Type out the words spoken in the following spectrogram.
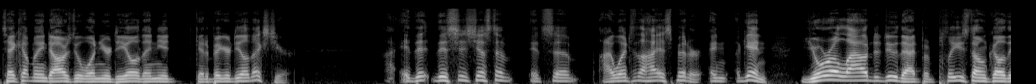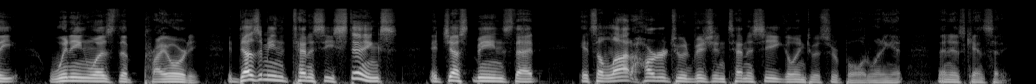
Take up million dollars, do a one year deal, then you get a bigger deal next year. This is just a, it's a, I went to the highest bidder. And again, you're allowed to do that, but please don't go the winning was the priority. It doesn't mean that Tennessee stinks. It just means that it's a lot harder to envision Tennessee going to a Super Bowl and winning it than is Kansas City.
